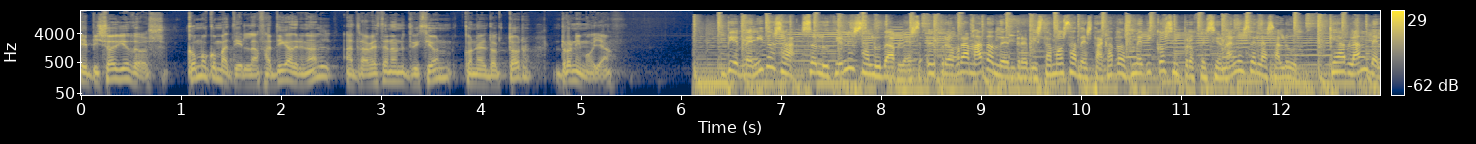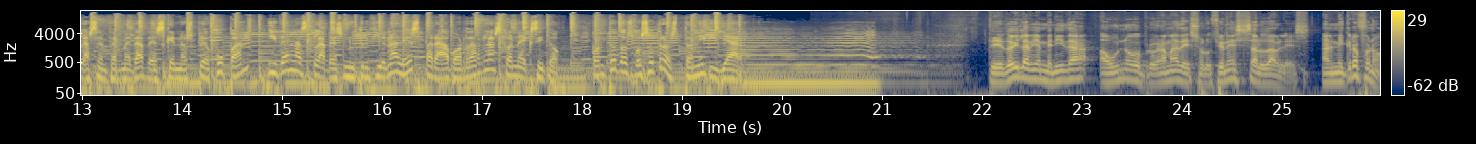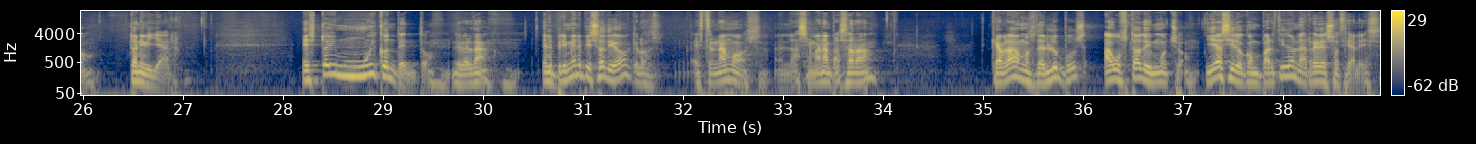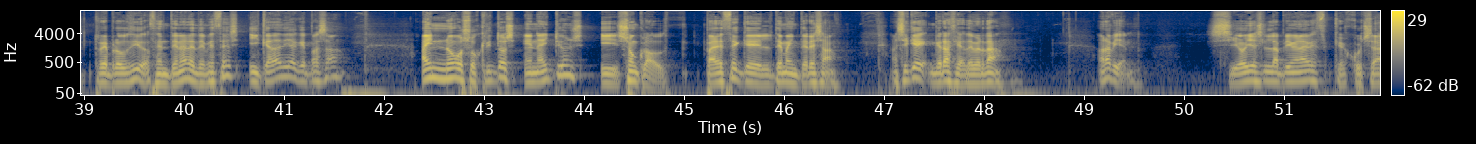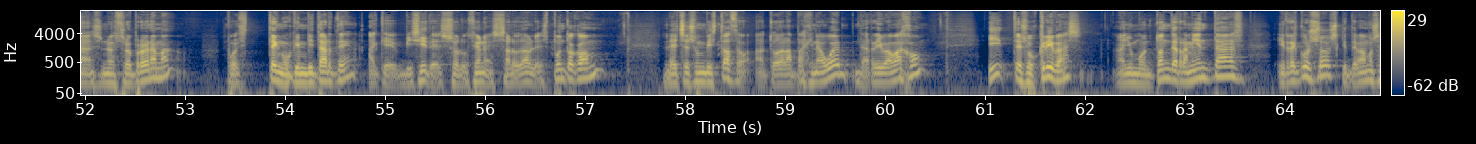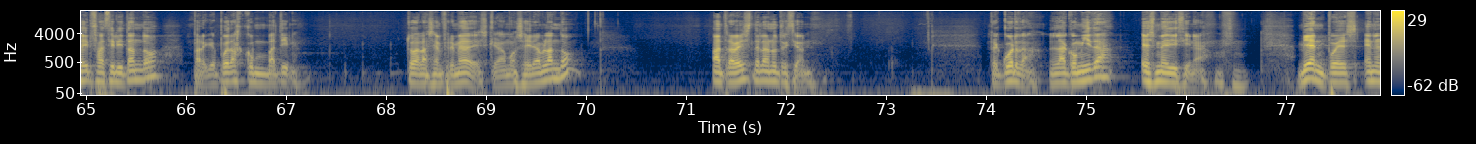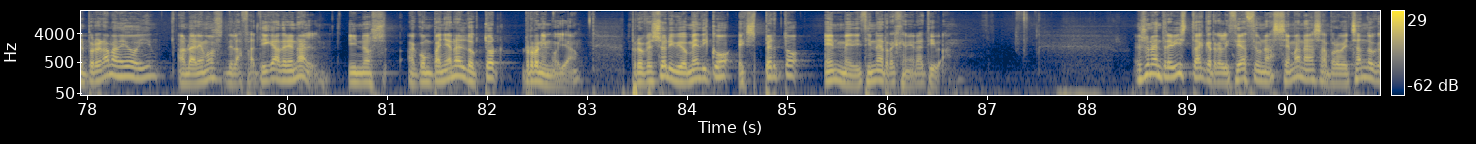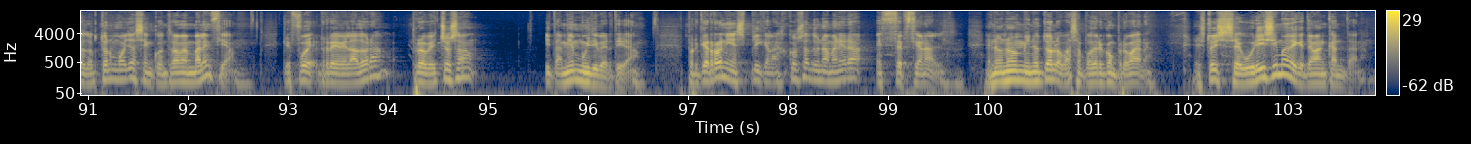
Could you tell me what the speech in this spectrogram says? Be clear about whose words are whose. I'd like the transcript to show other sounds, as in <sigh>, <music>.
Speaker 1: Episodio 2. Cómo combatir la fatiga adrenal a través de la nutrición con el doctor Ronnie Moya.
Speaker 2: Bienvenidos a Soluciones Saludables, el programa donde entrevistamos a destacados médicos y profesionales de la salud que hablan de las enfermedades que nos preocupan y dan las claves nutricionales para abordarlas con éxito. Con todos vosotros, Tony Villar.
Speaker 1: Te doy la bienvenida a un nuevo programa de Soluciones Saludables. Al micrófono, Tony Villar. Estoy muy contento, de verdad. El primer episodio, que los estrenamos la semana pasada, que hablábamos del lupus, ha gustado y mucho, y ha sido compartido en las redes sociales, reproducido centenares de veces, y cada día que pasa hay nuevos suscritos en iTunes y SoundCloud. Parece que el tema interesa. Así que gracias, de verdad. Ahora bien, si hoy es la primera vez que escuchas nuestro programa, pues tengo que invitarte a que visites solucionessaludables.com, le eches un vistazo a toda la página web de arriba abajo y te suscribas. Hay un montón de herramientas y recursos que te vamos a ir facilitando para que puedas combatir todas las enfermedades que vamos a ir hablando a través de la nutrición. Recuerda, la comida es medicina. <laughs> Bien, pues en el programa de hoy hablaremos de la fatiga adrenal y nos acompañará el doctor Ronnie Moya, profesor y biomédico experto en medicina regenerativa. Es una entrevista que realicé hace unas semanas aprovechando que el doctor Moya se encontraba en Valencia, que fue reveladora, provechosa y también muy divertida. Porque Ronnie explica las cosas de una manera excepcional. En unos minutos lo vas a poder comprobar. Estoy segurísimo de que te va a encantar.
